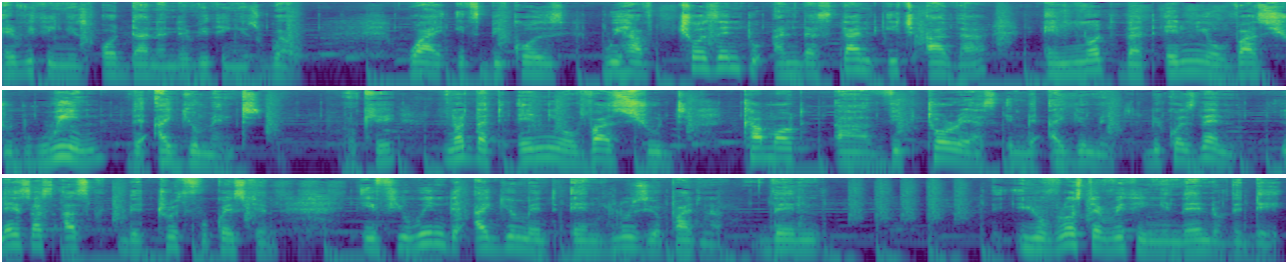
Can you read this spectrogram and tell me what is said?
everything is all done and everything is well. Why? It's because we have chosen to understand each other and not that any of us should win the argument. Okay? Not that any of us should come out uh, victorious in the argument. Because then, let's just ask the truthful question. If you win the argument and lose your partner, then you've lost everything in the end of the day.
